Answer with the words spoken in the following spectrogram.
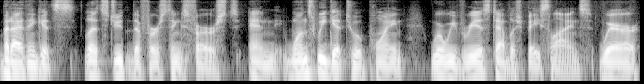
But I think it's let's do the first things first. And once we get to a point where we've reestablished baselines, where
